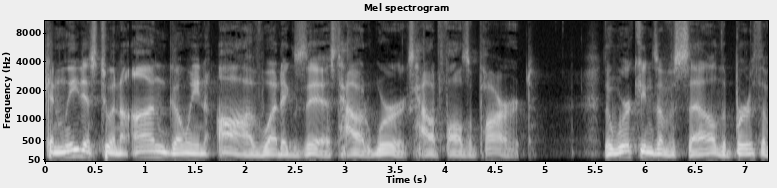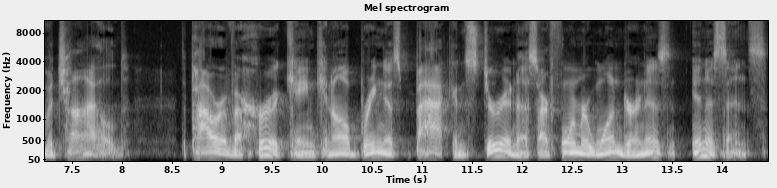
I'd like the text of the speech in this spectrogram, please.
can lead us to an ongoing awe of what exists, how it works, how it falls apart the workings of a cell, the birth of a child, the power of a hurricane can all bring us back and stir in us our former wonder and innocence.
